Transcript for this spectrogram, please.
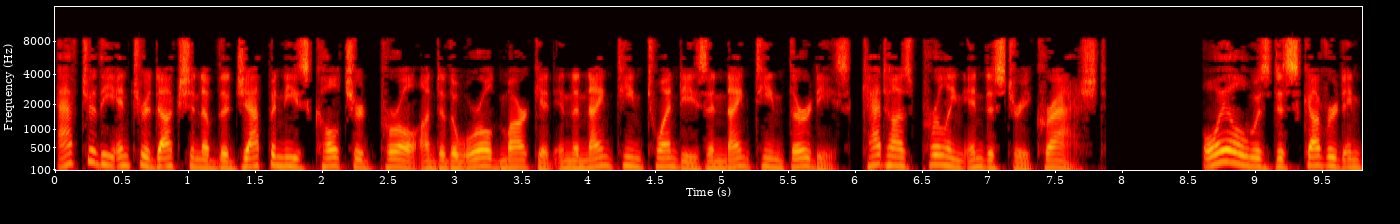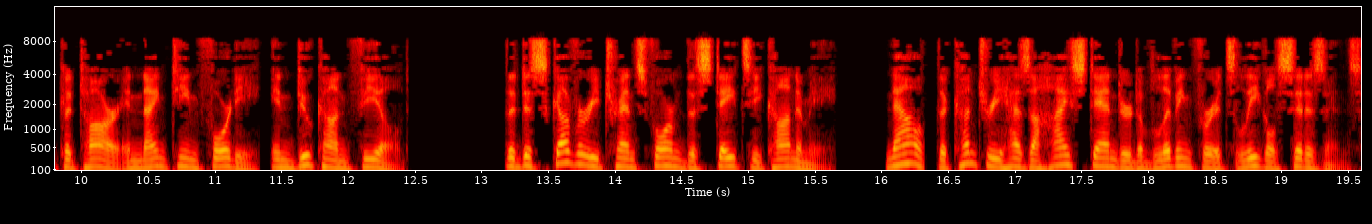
After the introduction of the Japanese cultured pearl onto the world market in the 1920s and 1930s, Qatar's pearling industry crashed. Oil was discovered in Qatar in 1940, in Dukhan Field. The discovery transformed the state's economy. Now, the country has a high standard of living for its legal citizens.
